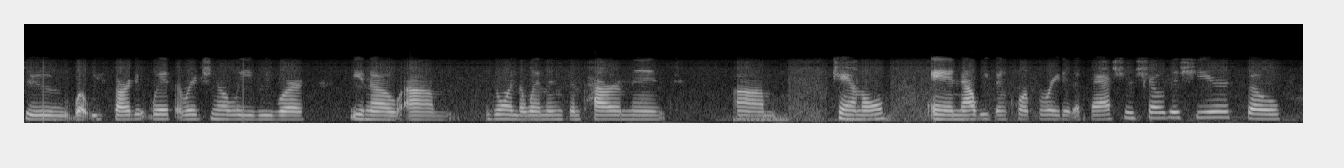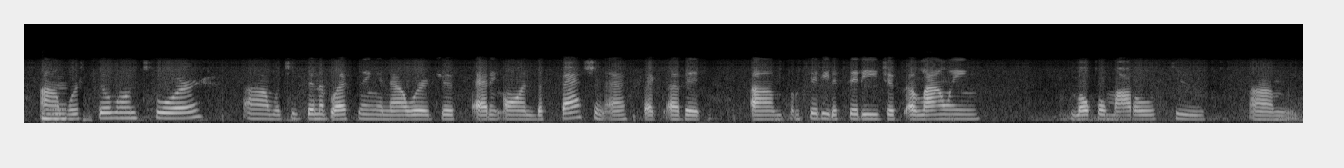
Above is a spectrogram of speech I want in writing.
to what we started with. Originally, we were, you know, um, doing the women's empowerment um, channel, and now we've incorporated a fashion show this year. So um, mm-hmm. We're still on tour, um, which has been a blessing, and now we're just adding on the fashion aspect of it um, from city to city, just allowing local models to um,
